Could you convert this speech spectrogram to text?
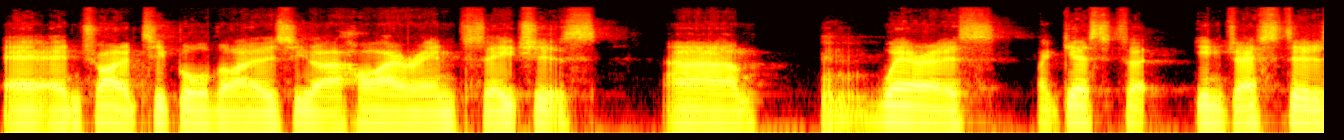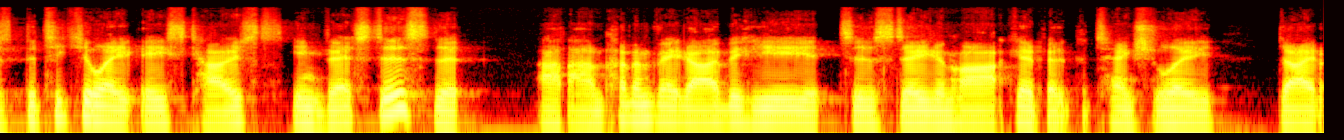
and, and try to tick all those you know higher end features. Um, whereas I guess for investors, particularly East Coast investors that um, haven't been over here to see the market but potentially don't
